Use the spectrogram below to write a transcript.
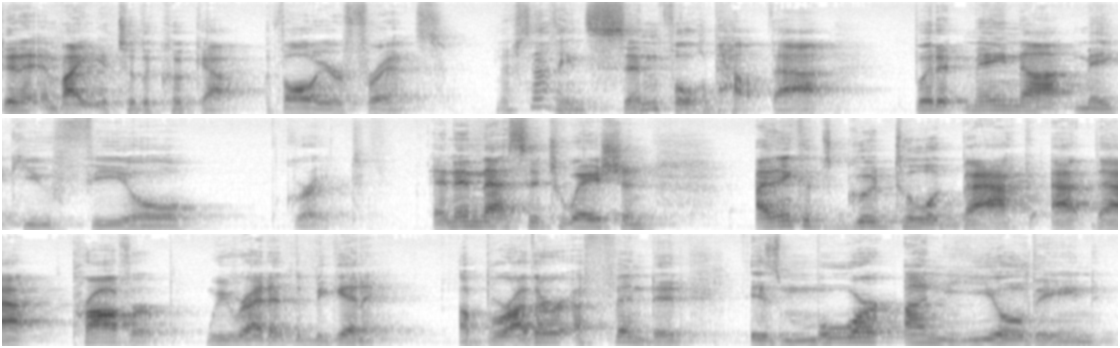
didn't invite you to the cookout with all your friends. There's nothing sinful about that, but it may not make you feel great. And in that situation, I think it's good to look back at that proverb we read at the beginning. A brother offended is more unyielding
